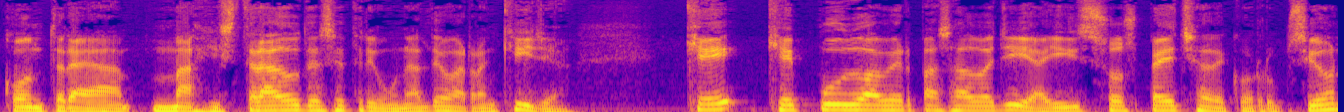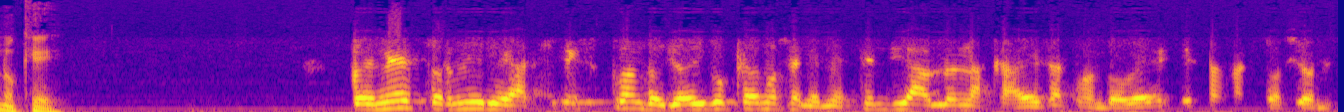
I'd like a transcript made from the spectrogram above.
contra magistrados de ese tribunal de Barranquilla. ¿Qué, ¿Qué pudo haber pasado allí? ¿Hay sospecha de corrupción o qué? Pues Néstor, mire, aquí es cuando yo digo que a uno se le mete el diablo en la cabeza cuando ve estas actuaciones.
